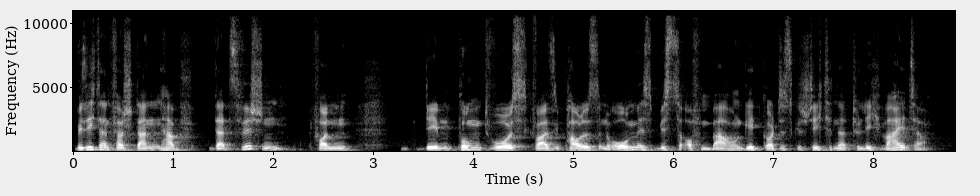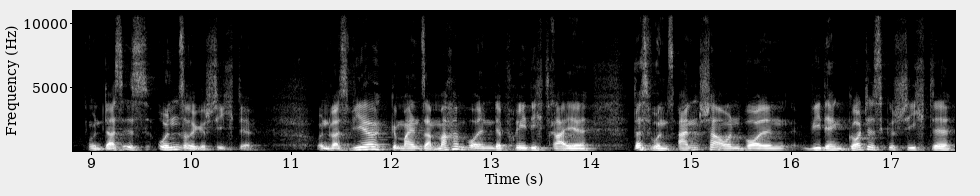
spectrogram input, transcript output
bis ich dann verstanden habe, dazwischen von dem Punkt, wo es quasi Paulus in Rom ist, bis zur Offenbarung geht Gottes Geschichte natürlich weiter. Und das ist unsere Geschichte. Und was wir gemeinsam machen wollen in der Predigtreihe, dass wir uns anschauen wollen, wie denn Gottes Geschichte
